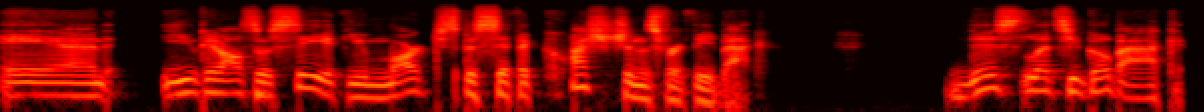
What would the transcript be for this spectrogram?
And you can also see if you marked specific questions for feedback. This lets you go back,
